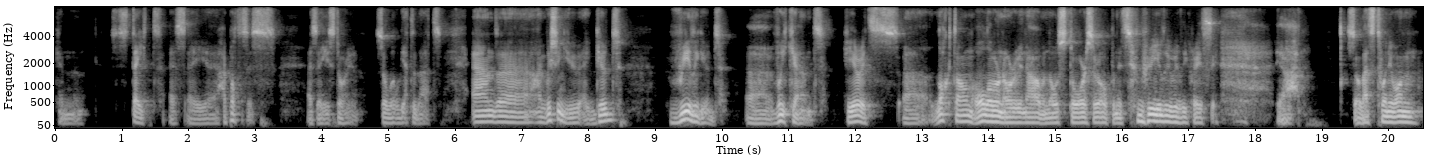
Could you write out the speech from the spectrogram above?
can state as a uh, hypothesis as a historian. So we'll get to that. And uh, I'm wishing you a good, really good uh, weekend. Here it's uh, lockdown all over Norway now, no stores are open. It's really, really crazy. Yeah. So that's 21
